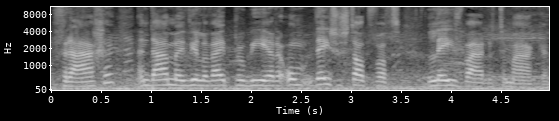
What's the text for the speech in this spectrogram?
vragen. En daarmee willen wij proberen om deze stad wat leefbaarder te maken.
